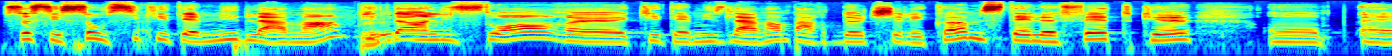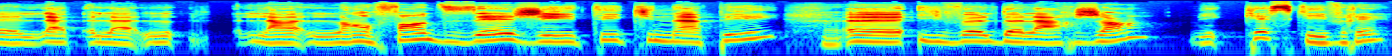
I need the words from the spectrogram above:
Ça, c'est ça aussi qui était mis de l'avant. Puis Plus. dans l'histoire euh, qui était mise de l'avant par Deutsche Telekom, c'était le fait que on, euh, la- la- la- l'enfant disait J'ai été kidnappé, euh, ils veulent de l'argent. Mais qu'est-ce qui est vrai?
